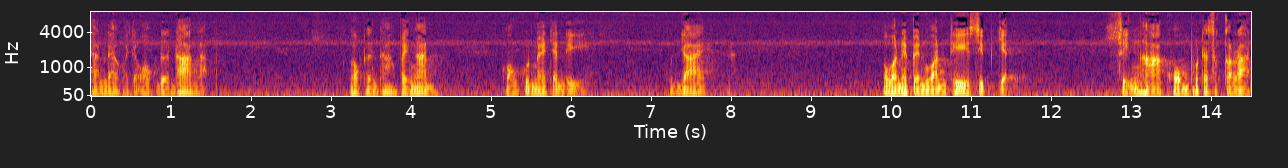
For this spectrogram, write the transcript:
ฉันแล้วก็จะออกเดินทางละออกเดินทางไปงาน ของคุณแม่จันดี คุณย่ายวันนี้เป็นวันที่สิบเจ็ดสิงหาคมพุทธศักราช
